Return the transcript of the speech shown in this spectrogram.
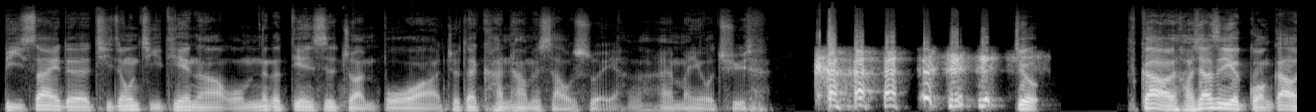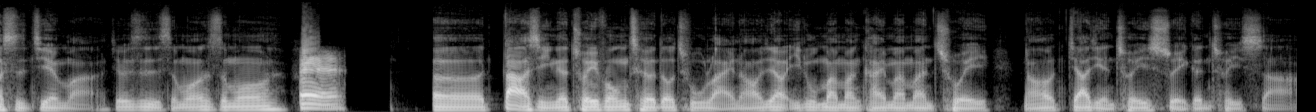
比赛的其中几天啊，我们那个电视转播啊，就在看他们扫水啊，还蛮有趣的。就刚好好像是一个广告时间嘛，就是什么什么，嗯，呃，大型的吹风车都出来，然后这样一路慢慢开，慢慢吹。然后加减吹水跟吹沙，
